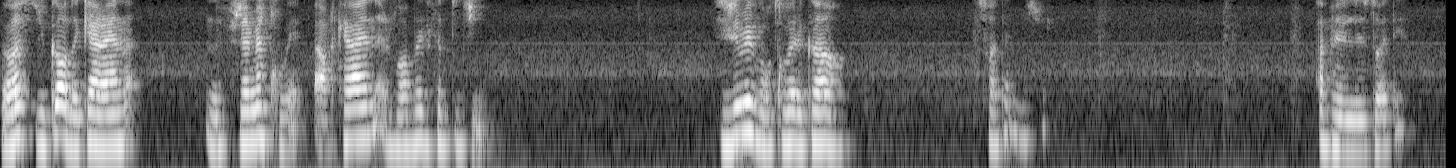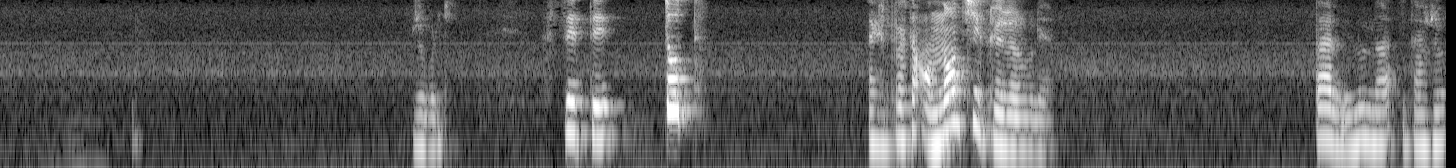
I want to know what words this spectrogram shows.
Le reste du corps de Karen ne fut jamais retrouvé. Alors Karen, je vous rappelle que c'est sa petite fille. Si jamais vous retrouvez le corps, sera-t-elle, monsieur Appelez les autorités. Je vous le dis. C'était toute la creepypasta en entier que je voulais. Pas Luna est un jeu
